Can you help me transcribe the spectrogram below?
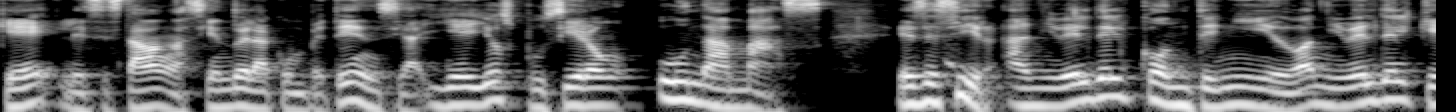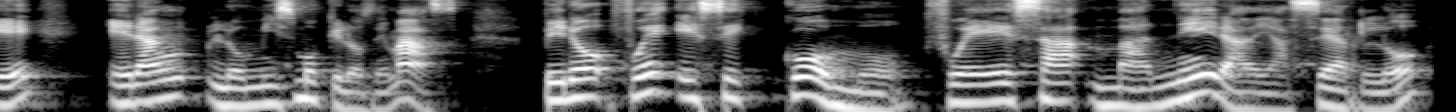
que les estaban haciendo la competencia y ellos pusieron una más. Es decir, a nivel del contenido, a nivel del que eran lo mismo que los demás. Pero fue ese cómo, fue esa manera de hacerlo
